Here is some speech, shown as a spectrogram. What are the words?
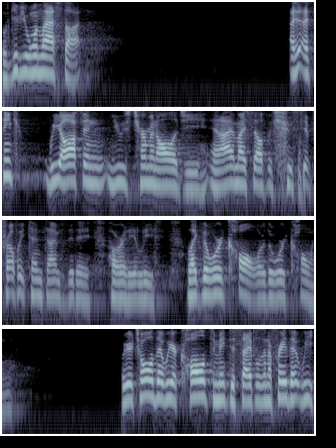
I'll give you one last thought. I, I think we often use terminology, and I myself have used it probably 10 times today already, at least, like the word call or the word calling. We are told that we are called to make disciples, and afraid that we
